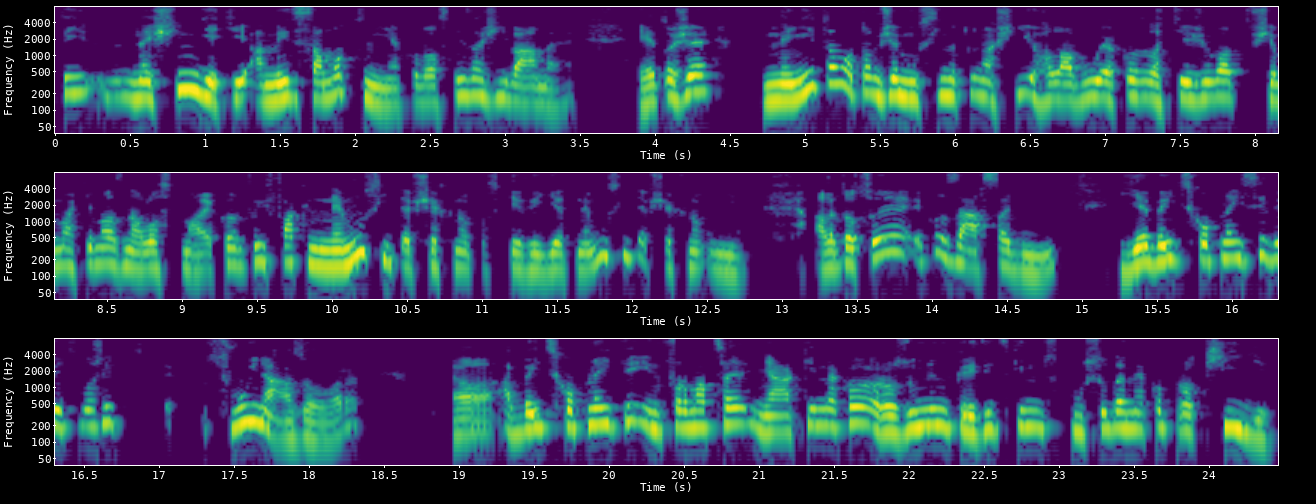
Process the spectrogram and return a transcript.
ty dnešní děti a my samotní jako vlastně zažíváme, je to, že není to o tom, že musíme tu naší hlavu jako zatěžovat všema těma znalostma. Jako vy fakt nemusíte všechno prostě vidět, nemusíte všechno umět. Ale to, co je jako zásadní, je být schopný si vytvořit svůj názor, a být schopný ty informace nějakým jako rozumným kritickým způsobem jako protřídit.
